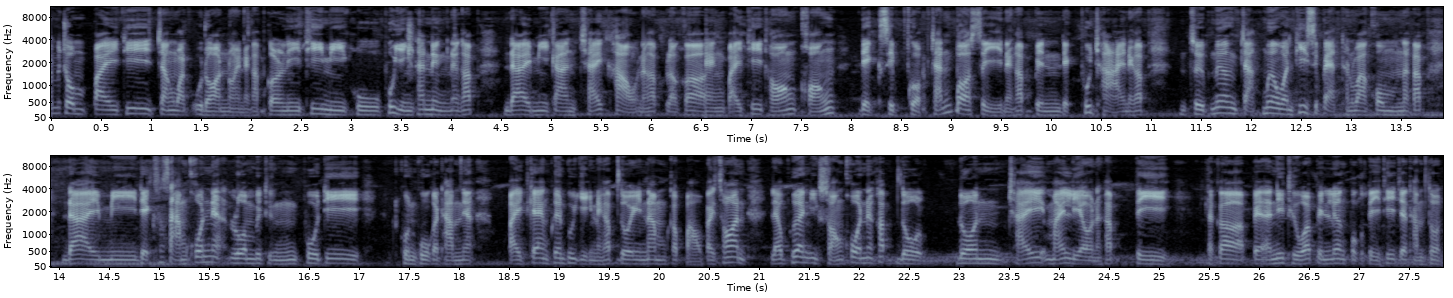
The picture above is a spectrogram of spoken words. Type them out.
านผู้ชมไปที่จังหวัดอุดรหน่อยนะครับ กรณีที่มีครูผู้หญิงท่านหนึ่งนะครับ ได้มีการใช้เข่านะครับ แล้วก็แทงไปที่ท้องของเด็ก 10ขวบชั้นป .4 นะครับเป็นเด็กผู้ชายนะครับ สืบเนื่องจากเมื่อวันที่ 18 ธันวาคมนะครับ ได้มีเด็กทั้งสามคนเนี่ยรวมไปถึงผู้ที่คุณครูกระทำเนี่ยไปแกล้งเพื่อนผู้หญิงนะครับ โดยนำกระเป๋าไปซ่อน แล้วเพื่อนอีก 2 คนนะครับโดนโดนใช้ไม้เรียวนะครับ ตีแล้วก็เป็นอันนี้ถือว่าเป็นเรื่องปกติที่จะทำโทษ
